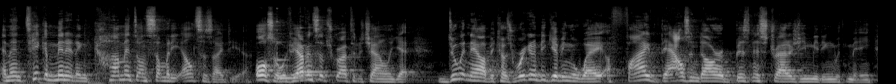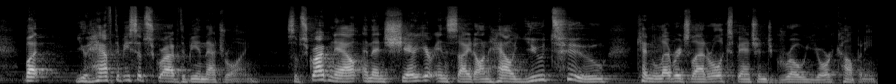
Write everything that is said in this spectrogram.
and then take a minute and comment on somebody else's idea. Also, if you haven't subscribed to the channel yet, do it now because we're gonna be giving away a $5,000 business strategy meeting with me, but you have to be subscribed to be in that drawing. Subscribe now and then share your insight on how you too can leverage lateral expansion to grow your company.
